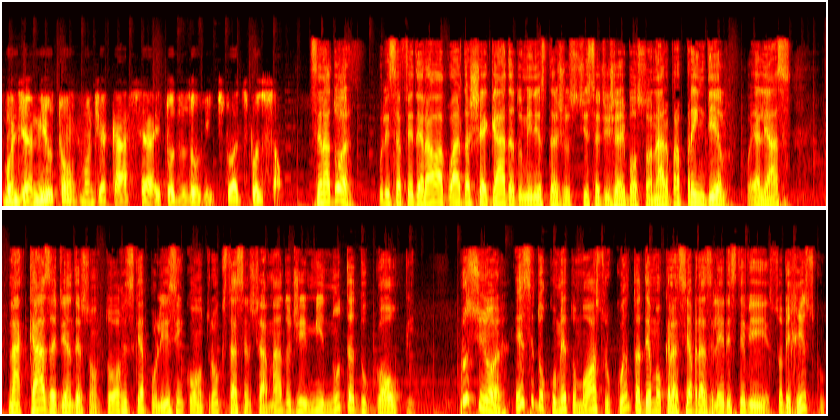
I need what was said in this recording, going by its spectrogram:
Bom dia, Milton. Bom dia, Cássia e todos os ouvintes. Estou à disposição. Senador, Polícia Federal aguarda a chegada do ministro da Justiça de Jair Bolsonaro para prendê-lo. Foi, aliás, na casa de Anderson Torres que a polícia encontrou o que está sendo chamado de minuta do golpe. Para o senhor, esse documento mostra o quanto a democracia brasileira esteve sob risco?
